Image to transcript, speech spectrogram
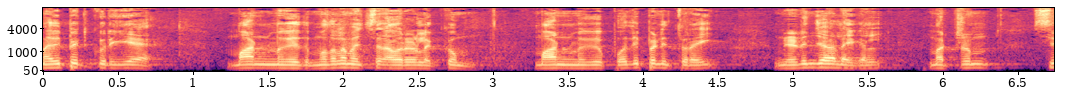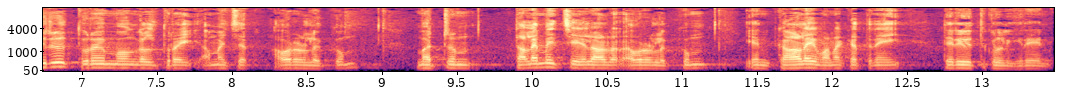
மதிப்பிற்குரிய மாண்புமிகு முதலமைச்சர் அவர்களுக்கும் மாண்புமிகு பொதுப்பணித்துறை நெடுஞ்சாலைகள் மற்றும் சிறு துறைமுகங்கள் துறை அமைச்சர் அவர்களுக்கும் மற்றும் தலைமைச் செயலாளர் அவர்களுக்கும் என் காலை வணக்கத்தினை தெரிவித்துக் கொள்கிறேன்.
